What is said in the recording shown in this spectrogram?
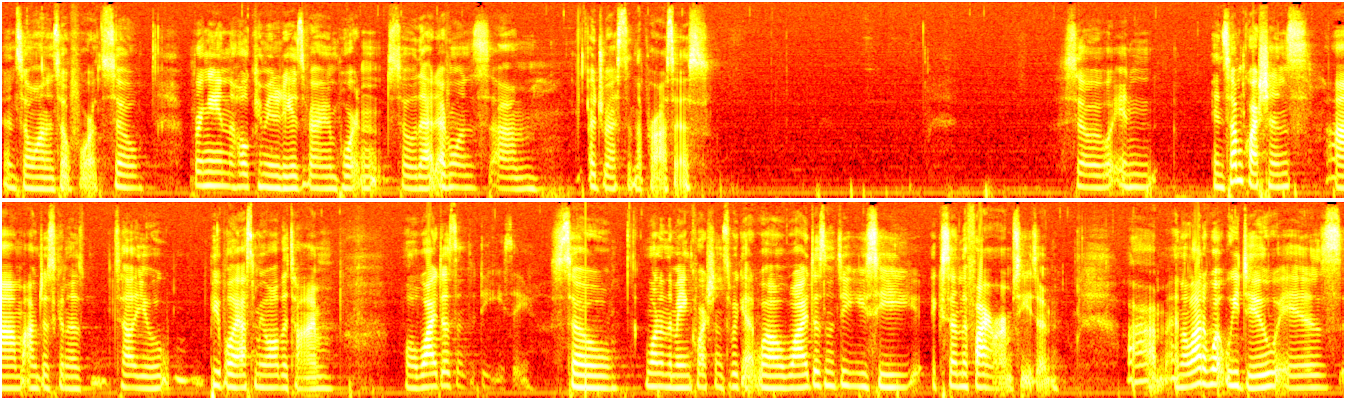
and so on and so forth. So bringing in the whole community is very important so that everyone's um, addressed in the process. So in, in some questions, um, I'm just going to tell you, people ask me all the time, well, why doesn't the DEC? So one of the main questions we get, well, why doesn't the DEC extend the firearm season? Um, and a lot of what we do is,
